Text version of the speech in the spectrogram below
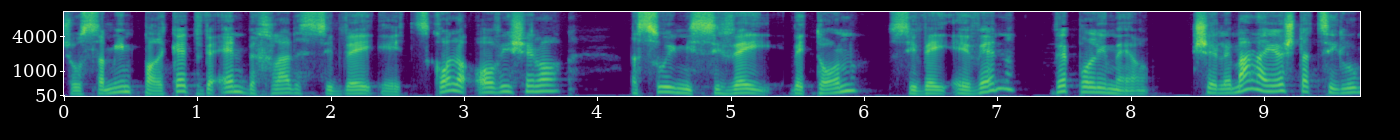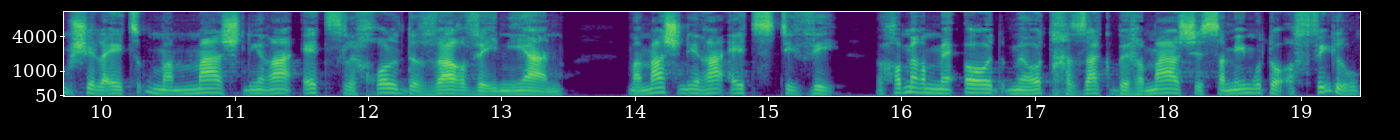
שהוא שמים פרקט ואין בכלל סיבי עץ. כל העובי שלו עשוי מסיבי בטון, סיבי אבן ופולימר. כשלמעלה יש את הצילום של העץ, הוא ממש נראה עץ לכל דבר ועניין. ממש נראה עץ טבעי. וחומר מאוד מאוד חזק ברמה ששמים אותו אפילו,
